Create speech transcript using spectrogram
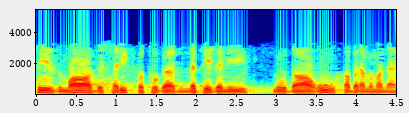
ته زما د شریک په توګه نه پېژنې نو د هغو خبره مه منه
